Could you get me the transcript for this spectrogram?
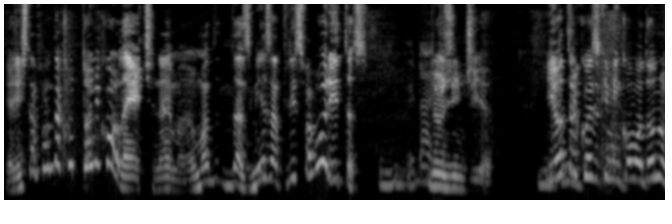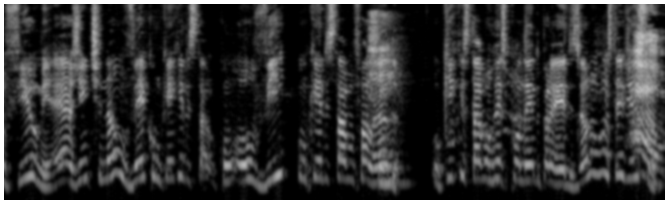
E a gente tá falando da Toni Collette, né, mano? Uma das minhas atrizes favoritas Sim, de verdade. hoje em dia. E outra coisa que me incomodou no filme é a gente não ver com quem que eles estavam, com- ouvir com quem eles estavam falando. Sim. O que que estavam respondendo pra eles. Eu não gostei disso. É,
